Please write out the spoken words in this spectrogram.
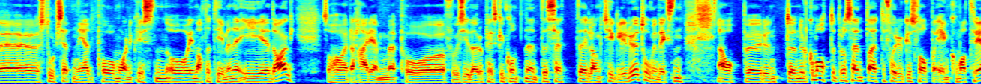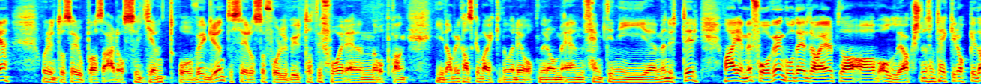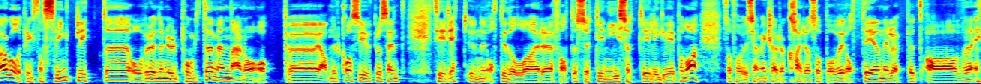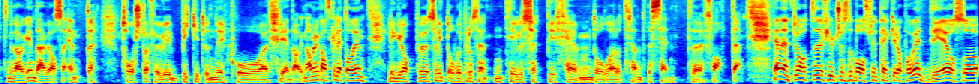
stort sett ned på morgenkvisten og i nattetimene i dag, så har det her hjemme på får vi si, det europeiske kontinentet sett langt hyggeligere ut. Hovedindeksen er opp rundt 0,8 etter forrige ukes fall på 1,3. og Rundt oss i Europa så er det også jevnt jevnt over grønt. Det ser også foreløpig ut til at vi får en oppgang i det amerikanske markedet når det åpner om en 59 minutter. Og her hjemme får vi en god del drahjelp av oljeaksjene som trekker opp i dag. Oljeprisen har svingt litt over og under nullpunktet, men er nå opp Eh, ja, 0,7 til rett under 80 dollar fatet. 79,70 ligger vi på nå. Så får vi se om vi klarer å karre oss oppover 80 igjen i løpet av ettermiddagen, der vi altså endte torsdag før vi bikket under på fredag. Den amerikanske lettoljen ligger opp så vidt over prosenten til 75 dollar og 30 cent fatet. Jeg nevnte jo at Futures of Ball Street peker oppover. Det er også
